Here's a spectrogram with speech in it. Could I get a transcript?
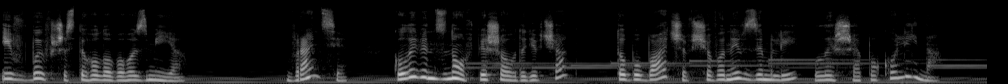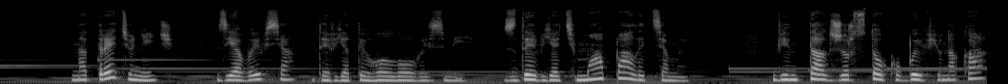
і вбив шестиголового змія. Вранці, коли він знов пішов до дівчат, то побачив, що вони в землі лише по коліна. На третю ніч з'явився дев'ятиголовий змій з дев'ятьма палицями. Він так жорстоко бив юнака,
